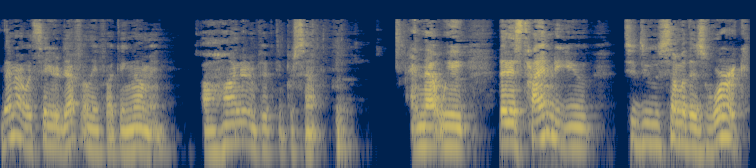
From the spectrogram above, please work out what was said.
then I would say you're definitely fucking numbing 150%. And that we, that it's time to you to do some of this work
